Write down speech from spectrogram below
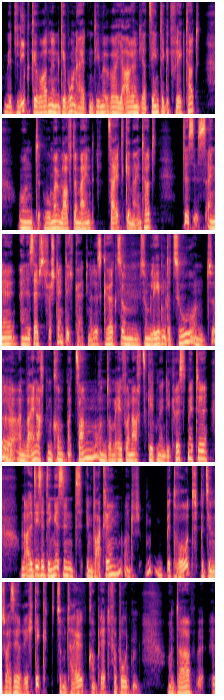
mit liebgewordenen Gewohnheiten, die man über Jahre und Jahrzehnte gepflegt hat und wo man im Laufe der Mein Zeit gemeint hat, das ist eine, eine Selbstverständlichkeit. Ne? Das gehört zum, zum Leben dazu und äh, Ja. an Weihnachten kommt man zusammen und um 11 Uhr nachts geht man in die Christmette und all diese Dinge sind im Wackeln und bedroht, beziehungsweise richtig zum Teil komplett verboten. Und da äh,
